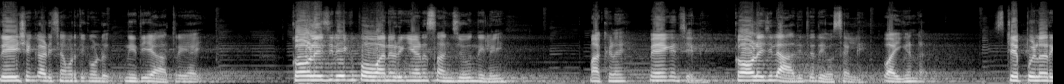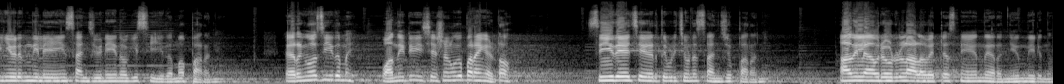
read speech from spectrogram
ദേഷ്യം കടിച്ചമർത്തിക്കൊണ്ട് നിധി യാത്രയായി. കോളേജിലേക്ക് പോവാനൊരുങ്ങിയാണ് സഞ്ജുവും നിലയും. മക്കളെ വേഗം ചെല്ലി. കോളേജിലെ ആദ്യത്തെ ദിവസമല്ലേ വൈകണ്ട. സ്റ്റെപ്പുകൾ ഇറങ്ങി വരുന്ന നിലയെയും സഞ്ജുവിനെയും നോക്കി സീതമ്മ പറഞ്ഞു. ഇറങ്ങോ സീതമ്മേ. വന്നിട്ട് വിശേഷങ്ങളൊക്കെ പറയാം കേട്ടോ. സീതയെ ചേർത്ത് പിടിച്ചുകൊണ്ട് സഞ്ജു പറഞ്ഞു. അതിൽ അവരോടുള്ള അളവറ്റ സ്നേഹം നിറഞ്ഞു നിന്നിരുന്നു.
